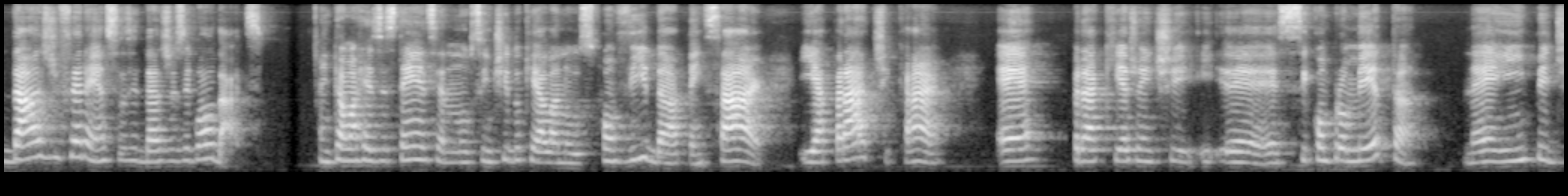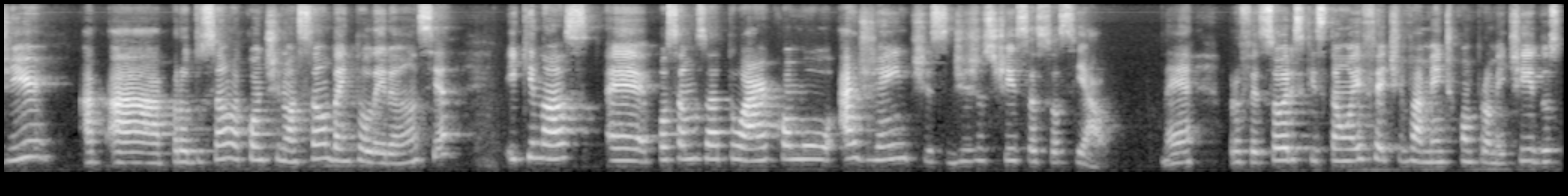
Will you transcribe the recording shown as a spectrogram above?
das diferenças e das desigualdades. Então, a resistência, no sentido que ela nos convida a pensar e a praticar, é para que a gente é, se comprometa né, em impedir a, a produção, a continuação da intolerância e que nós é, possamos atuar como agentes de justiça social, né? Professores que estão efetivamente comprometidos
